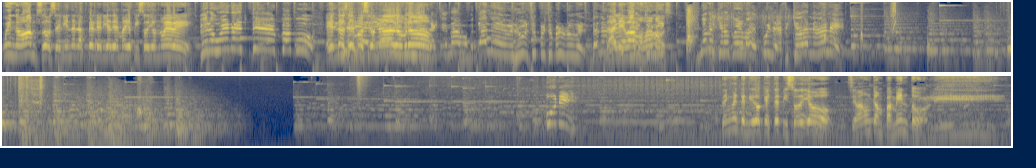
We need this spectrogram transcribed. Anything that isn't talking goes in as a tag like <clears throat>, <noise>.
Bueno, Amso, se viene las perrerías de mayo episodio 9. Pero bueno, este, papu. Estás el emocionado, hoy, bro. Dale, super, super, super. Dale, Dale, vamos, quiero- vamos. No me quiero comer más spoilers, así que dale, dale. ¡Bunny! Tengo entendido que este episodio se va a un campamento. ¡Oli!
